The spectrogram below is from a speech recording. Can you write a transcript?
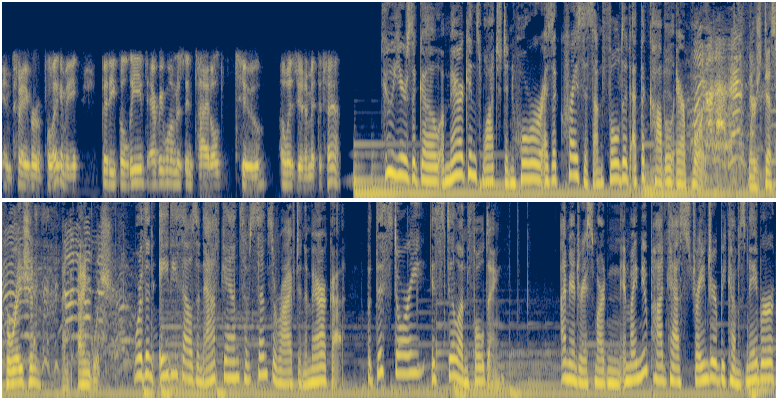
in favor of polygamy, but he believed everyone was entitled to a legitimate defense. Two years ago, Americans watched in horror as a crisis unfolded at the Kabul airport. There's desperation and anguish. More than 80,000 Afghans have since arrived in America, but this story is still unfolding. I'm Andrea Martin. In my new podcast, Stranger Becomes Neighbor,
